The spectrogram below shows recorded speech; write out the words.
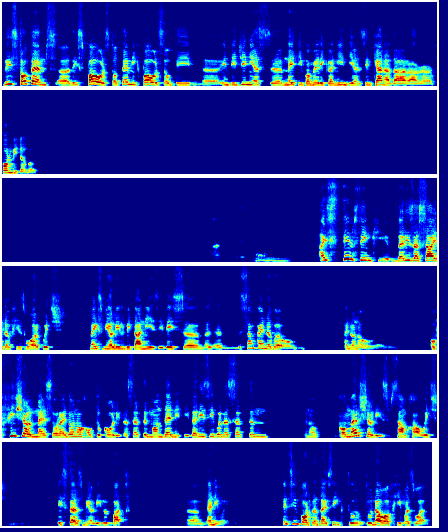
These totems, uh, these poles, totemic poles of the uh, indigenous uh, Native American Indians in Canada are, are formidable. I still think there is a side of his work which makes me a little bit uneasy. This uh, uh, some kind of a, I don't know, officialness, or I don't know how to call it, a certain mundanity. There is even a certain, you know, commercialism somehow, which disturbs me a little. But um, anyway, it's important, I think, to to know of him as well.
